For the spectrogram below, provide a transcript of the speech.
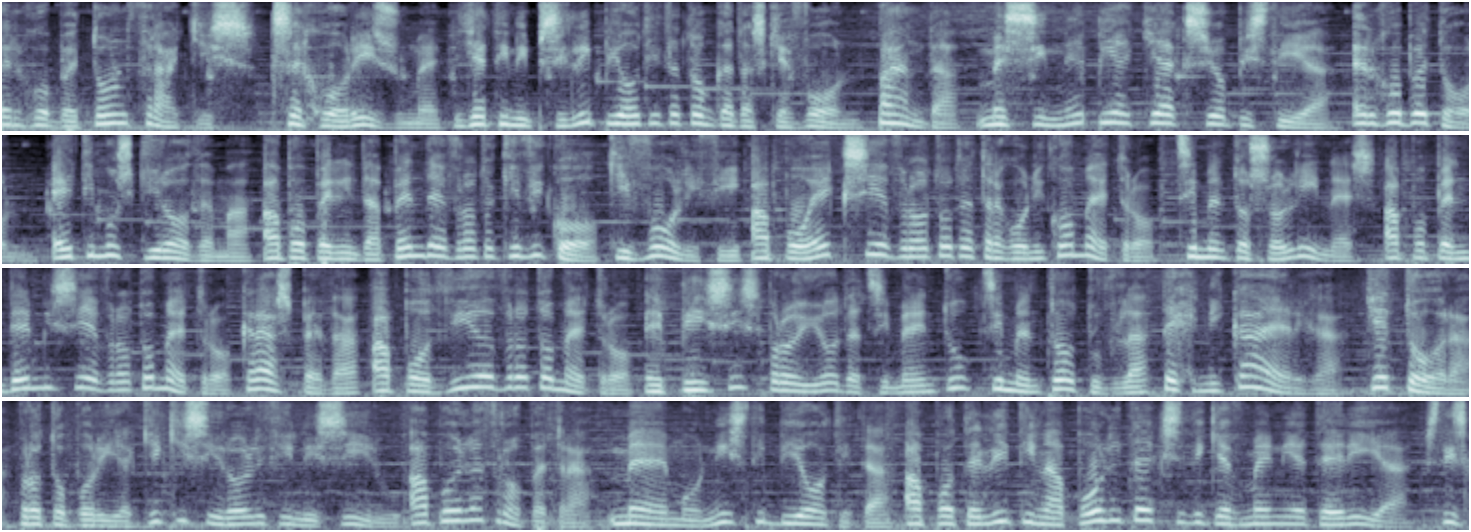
Εργομπετών Θράκης. Ξεχωρίζουμε για την υψηλή ποιότητα των κατασκευών. Πάντα με συνέπεια και αξιοπιστία. Εργομπετών. Έτοιμο σκυρόδεμα από 55 ευρώ το κυβικό. Κυβόληθη από 6 ευρώ το τετραγωνικό μέτρο. Τσιμεντοσολίνες από 5,5 ευρώ το μέτρο. Κράσπεδα από 2 ευρώ το μέτρο. Επίσης προϊόντα τσιμέντου, τσιμεντότουβλα, τεχνικά έργα. Και τώρα πρωτοποριακή κυσιρόληθη νησίρου από ελαφρόπετρα. Με αιμονή στην ποιότητα. Αποτελεί την απόλυτα εξειδικευμένη εταιρεία στις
